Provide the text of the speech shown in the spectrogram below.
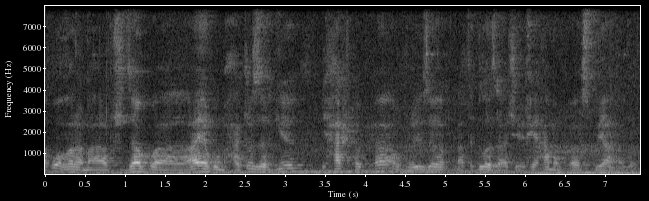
аҟәыӷара маарԥшӡакәа аиакәым ҳаҿызаргьы иҳашәҳәап ҳәа убри азы аҭагылазаашьа иахьа иҳамоуп ҳәа сгәы иаанагоит.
